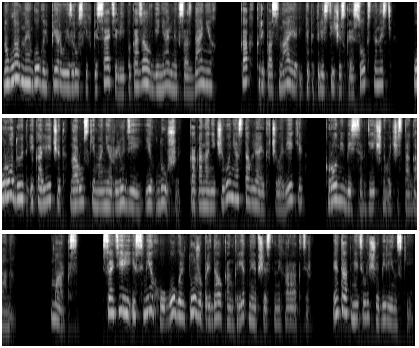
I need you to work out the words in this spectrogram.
Но главное, Гоголь, первый из русских писателей, показал в гениальных созданиях, как крепостная и капиталистическая собственность уродует и калечит на русский манер людей, их души, как она ничего не оставляет в человеке, кроме бессердечного чистогана. Маркс Сатире и смеху Гоголь тоже придал конкретный общественный характер. Это отметил еще Белинский.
